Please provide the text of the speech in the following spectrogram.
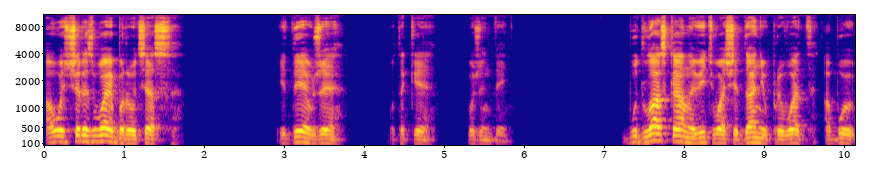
А ось через Viber оця іде вже отаке кожен день. Будь ласка, навіть ваші дані в приват або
